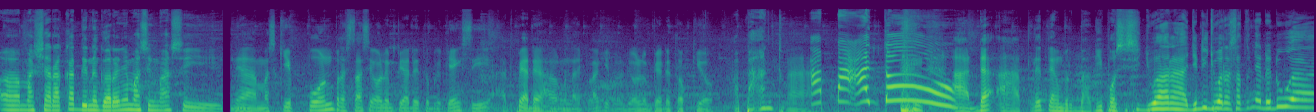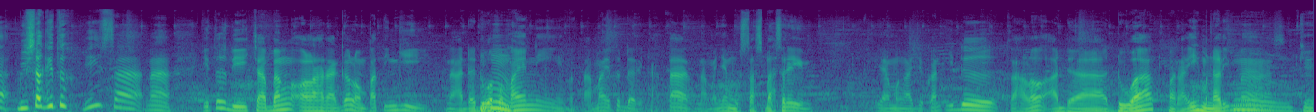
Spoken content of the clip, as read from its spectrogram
eh, masyarakat di negaranya masing-masing. Ya, meskipun prestasi Olimpiade itu bergengsi, tapi ada hal menarik lagi loh di Olimpiade Tokyo. Apaan tuh? Nah, Apaan tuh? ada atlet yang berbagi posisi juara. Jadi juara satunya ada dua. Bisa gitu? Bisa. Nah, itu di cabang olahraga lompat tinggi. Nah, ada dua Hmm. pemain nih. Pertama itu dari Qatar, namanya Mustas Basrim yang mengajukan ide kalau ada dua peraih medali emas. Hmm, Oke.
